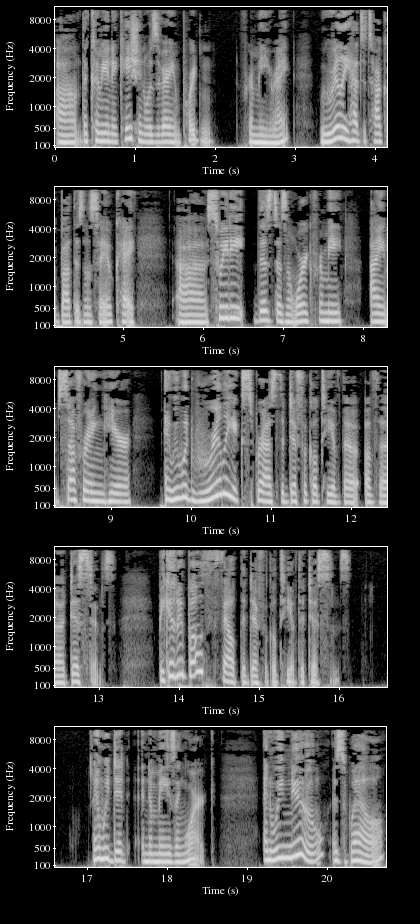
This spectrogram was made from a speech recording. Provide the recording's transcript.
um, the communication was very important for me, right? We really had to talk about this and say, okay, uh, sweetie, this doesn't work for me. I am suffering here. And we would really express the difficulty of the, of the distance because we both felt the difficulty of the distance. And we did an amazing work. And we knew as well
